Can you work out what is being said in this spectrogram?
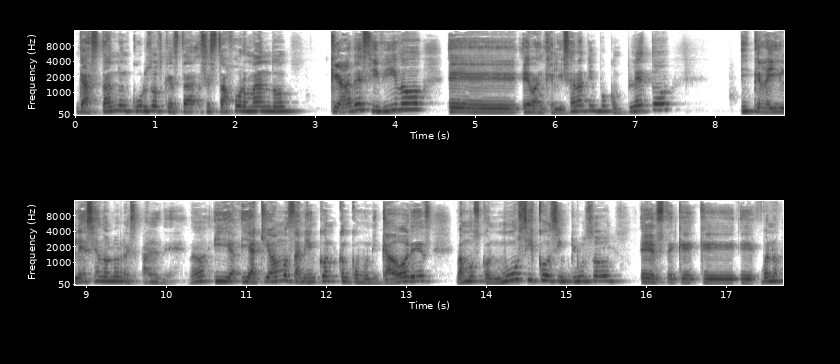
gastando en cursos, que está, se está formando, que ha decidido evangelizar a tiempo completo y que la iglesia no lo respalde, ¿no? Y, aquí vamos también con, comunicadores, vamos con músicos incluso, este, que, eh, bueno,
